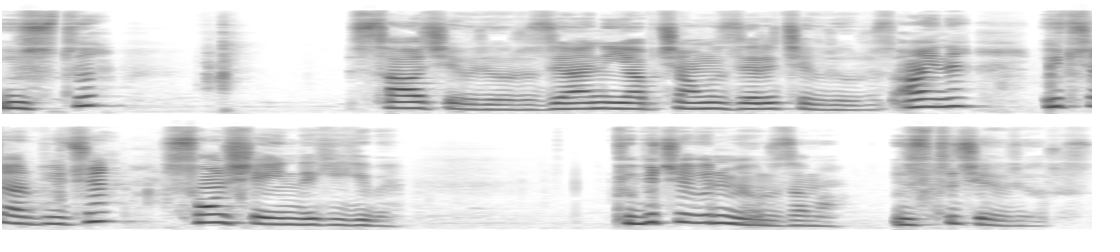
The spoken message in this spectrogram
üstü sağa çeviriyoruz. Yani yapacağımız yere çeviriyoruz. Aynı 3 çarpı 3'ün son şeyindeki gibi. Küpü çevirmiyoruz ama. Üstü çeviriyoruz.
